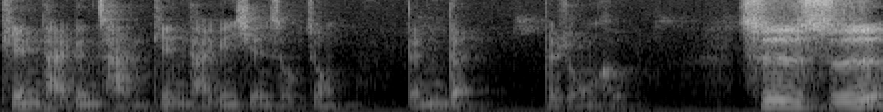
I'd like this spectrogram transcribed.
天台跟禅、天台跟显手中等等的融合。此时，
